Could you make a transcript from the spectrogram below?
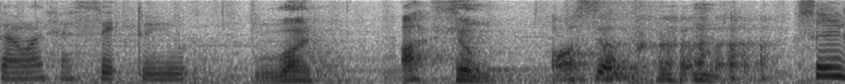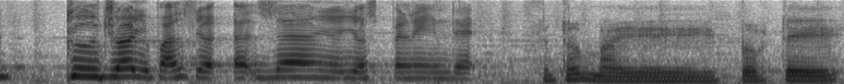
someone has said to you? What? awesome. Awesome. so good job, you passed your exam, you're, you're spelling that. Sometimes my birthday,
